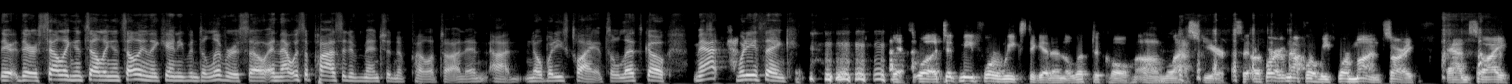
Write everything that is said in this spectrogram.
They're they're selling and selling and selling. And they can't even deliver. So and that was a positive mention of Peloton and uh, nobody's client. So let's go, Matt. What do you think? yes. Well, it took me four weeks to get an elliptical um, last year. So, or not four weeks, four months. Sorry. And so I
